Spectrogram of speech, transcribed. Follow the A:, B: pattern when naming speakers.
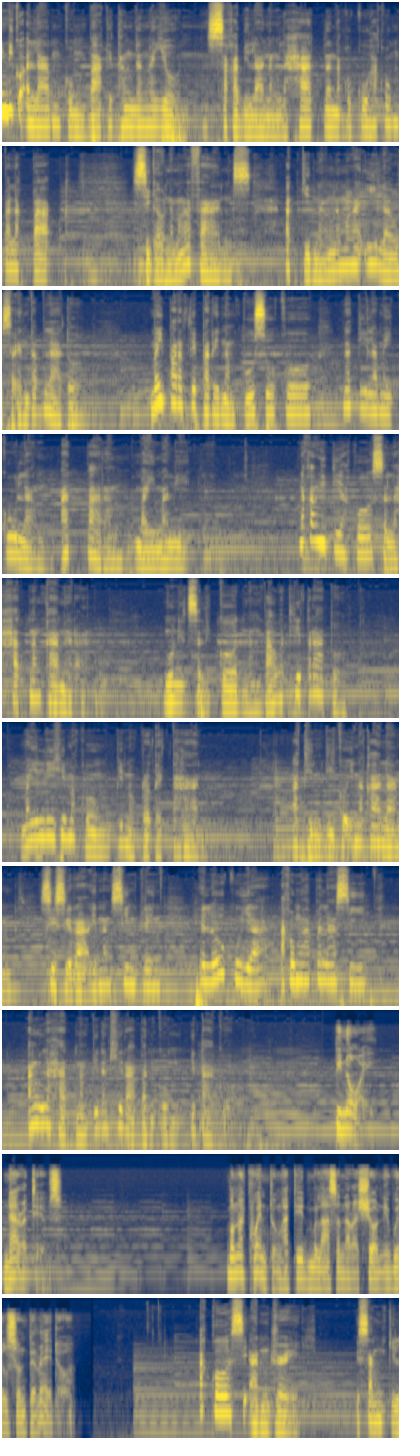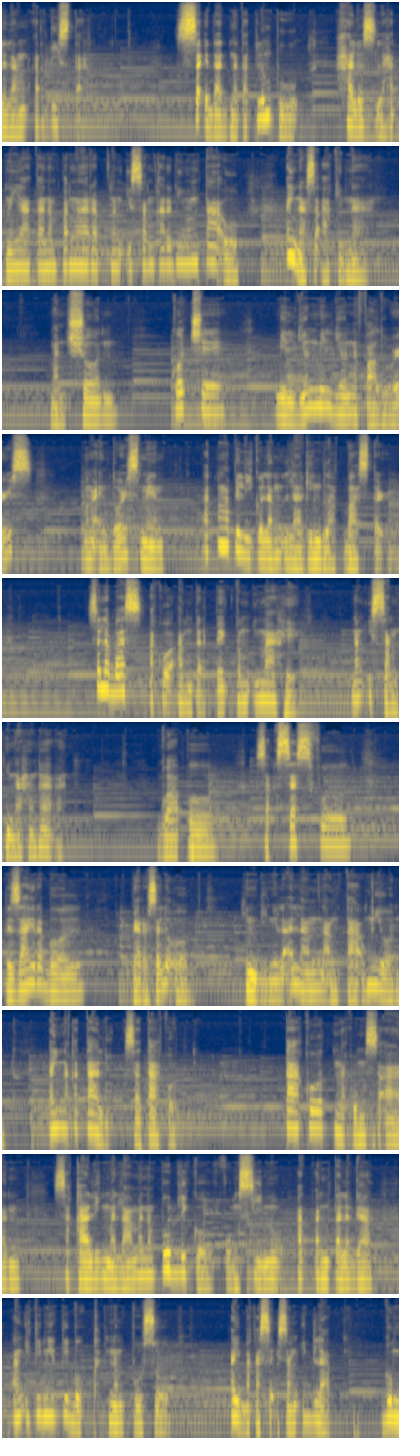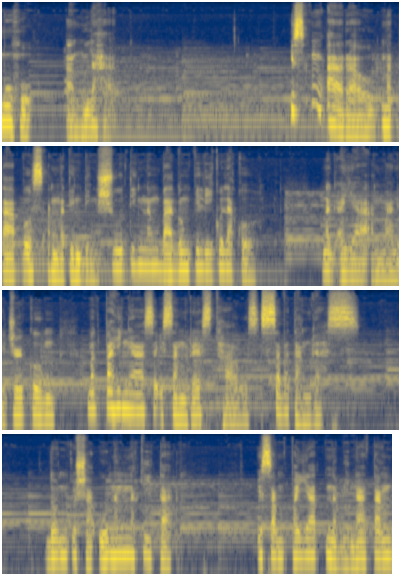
A: Hindi ko alam kung bakit hanggang ngayon, sa kabila ng lahat na nakukuha kong palakpak, sigaw ng mga fans, at kinang ng mga ilaw sa entablado, may parte pa rin ng puso ko na tila may kulang at parang may mali. Nakangiti ako sa lahat ng kamera, ngunit sa likod ng bawat litrato, may lihim akong pinoprotektahan. At hindi ko inakalang sisirain ng simpleng, Hello kuya, ako nga pala si... ang lahat ng pinaghirapan kong itago.
B: Pinoy Narratives Mga kwentong hatid mula sa narasyon ni Wilson Peredo.
A: Ako si Andre, isang kilalang artista. Sa edad na 30, halos lahat na yata ng pangarap ng isang karaniwang tao ay nasa akin na. Mansyon, kotse, milyon-milyon na followers, mga endorsement, at mga pelikulang laging blockbuster. Sa labas, ako ang perpektong imahe ng isang hinahangaan. Guwapo, successful, desirable, pero sa loob, hindi nila alam na ang taong yon ay nakatali sa takot. Takot na kung saan sakaling malaman ng publiko kung sino at ano talaga ang itinitibok ng puso ay baka sa isang iglap gumuho ang lahat. Isang araw matapos ang matinding shooting ng bagong pelikula ko, nag-aya ang manager kong magpahinga sa isang rest house sa Batangas. Doon ko siya unang nakita. Isang payat na binatang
